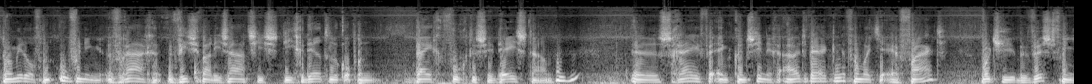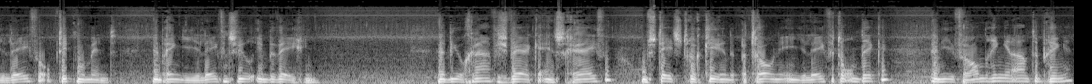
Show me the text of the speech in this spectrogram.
Door middel van oefeningen, vragen, visualisaties die gedeeltelijk op een bijgevoegde cd staan, eh, schrijven en kunstzinnige uitwerkingen van wat je ervaart, word je je bewust van je leven op dit moment en breng je je levenswiel in beweging. Het biografisch werken en schrijven om steeds terugkerende patronen in je leven te ontdekken en hier verandering in aan te brengen,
